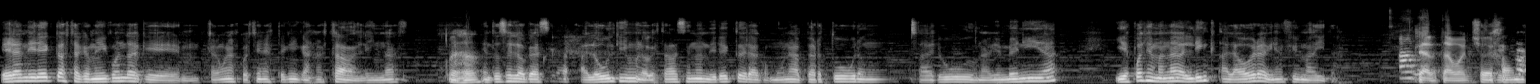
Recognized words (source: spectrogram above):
Era en directo hasta que me di cuenta que, que algunas cuestiones técnicas no estaban lindas. Ajá. Entonces lo que hacía, a lo último, lo que estaba haciendo en directo era como una apertura, un saludo, una bienvenida. Y después le mandaba el link a la obra bien filmadita. Ah, Claro, está bueno. Yo Sí, sí. dejaba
